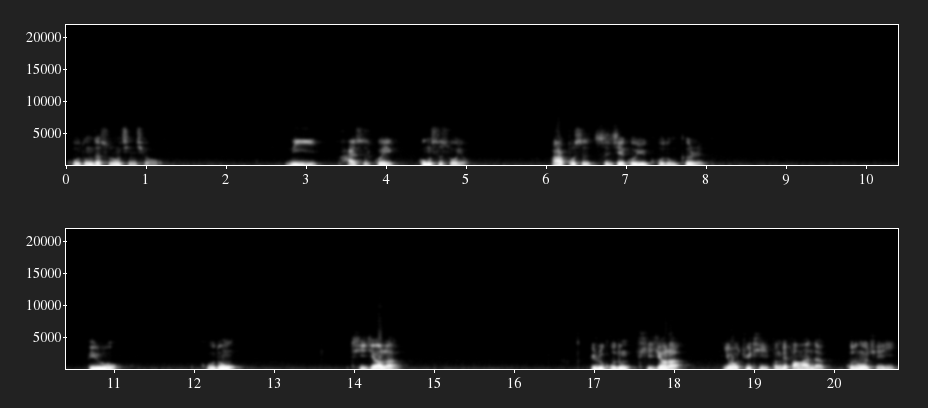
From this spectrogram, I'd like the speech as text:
股东的诉讼请求，利益还是归公司所有，而不是直接归于股东个人。比如，股东提交了。比如股东提交了有具体分配方案的股东会决议，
